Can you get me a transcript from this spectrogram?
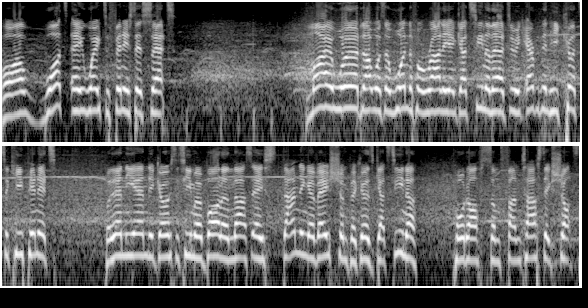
Oh, what a way to finish this set. My word, that was a wonderful rally, and Gacina there doing everything he could to keep in it. But in the end, it goes to Timo Boll, and that's a standing ovation because Gacina pulled off some fantastic shots.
